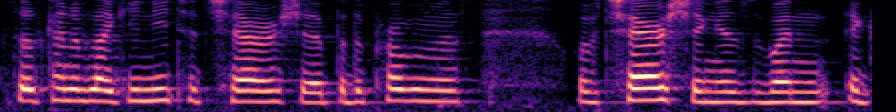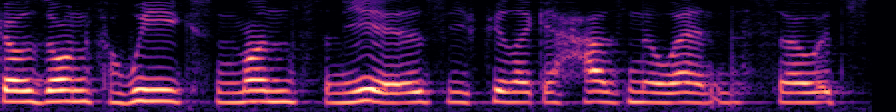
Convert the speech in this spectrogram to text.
so it's kind of like you need to cherish it. But the problem is with cherishing is when it goes on for weeks and months and years, you feel like it has no end. So it's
